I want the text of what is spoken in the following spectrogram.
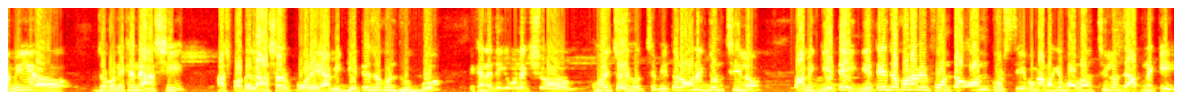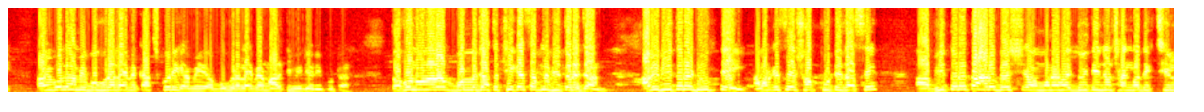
আমি যখন এখানে আসি, হাসপাতালে আসার পরে আমি গেটে যখন ঢুকবো, এখানে দেখি অনেক হইচই হচ্ছে, ভিতরে অনেকজন ছিল। তো আমি গেটে গেটে যখন আমি ফোনটা অন করছি এবং আমাকে বলা হচ্ছিল যে, আপনি কে? আমি বললাম, আমি বগুড়া লাইভে কাজ করি, আমি বগুড়া লাইভের মাল্টিমিডিয়া রিপোর্টার তখন ওনারা বলল যে আচ্ছা ঠিক আছে, আপনি ভিতরে যান। আমি ভিতরে ঢুকতেই আমার কাছে সব ফুটেজ আছে। ভিতরে তো আরও বেশ মনে হয় দুই, তিনজন সাংবাদিক ছিল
